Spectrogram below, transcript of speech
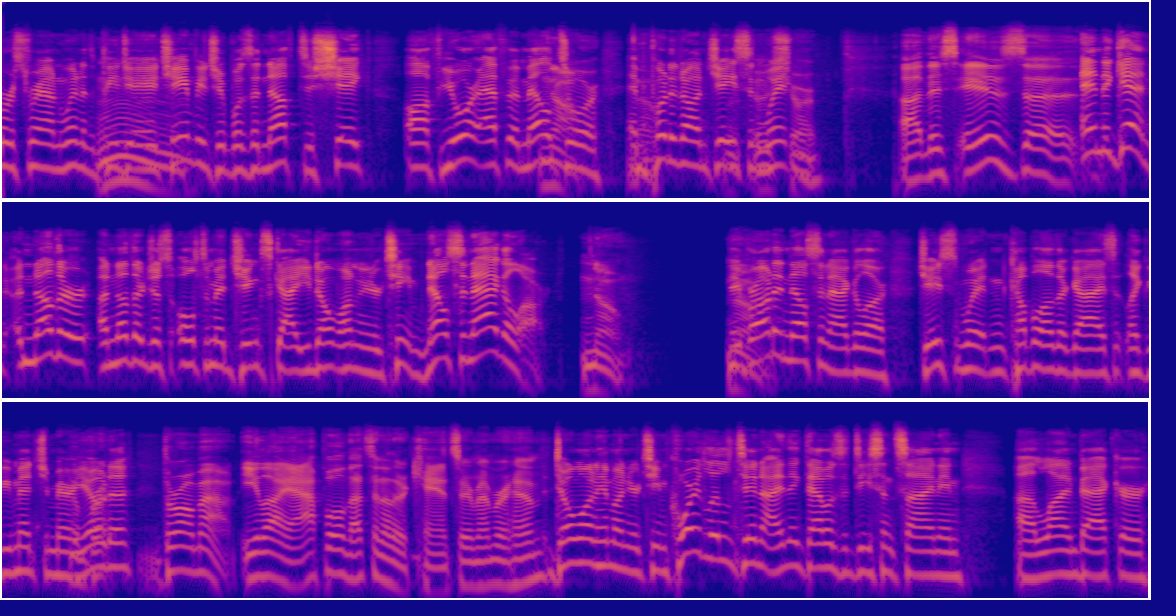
first round win of the PGA Championship was enough to shake off your FML No, tour and no. put it on Jason It Witten. short. Uh, this is uh, And again, another another just ultimate jinx guy you don't want on your team, Nelson Agholor. no. They No. brought in Nelson Agholor, Jason Witten, a couple other guys like we mentioned, Mariota. Throw him out. Eli Apple. That's another cancer. Remember him? Don't want him on your team. Cory Littleton, I think that was a decent signing. Uh, linebacker.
